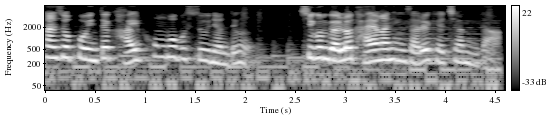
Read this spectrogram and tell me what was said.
탄소 포인트 가입 홍보 부스 운영 등 시군별로 다양한 행사를 개최합니다.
